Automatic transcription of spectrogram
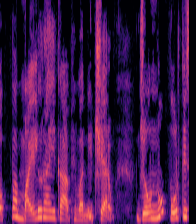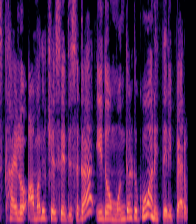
గొప్ప మైలురాయిగా అభివర్ణించారు. జోన్ను పూర్తి స్థాయిలో అమలు చేసే దిశగా ఇదో ముందడుగు అని తెలిపారు.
